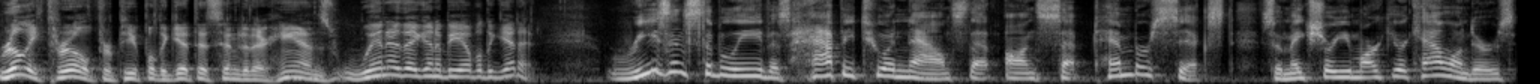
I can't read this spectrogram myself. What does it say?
really thrilled for people to get this into their hands. When are they going to be able to get it? Reasons to Believe is happy to announce that on September 6th, so make sure you mark your calendars,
